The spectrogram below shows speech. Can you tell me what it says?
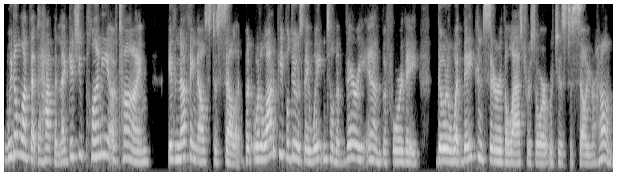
we don't want that to happen. That gives you plenty of time if nothing else, to sell it. But what a lot of people do is they wait until the very end before they go to what they consider the last resort, which is to sell your home.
